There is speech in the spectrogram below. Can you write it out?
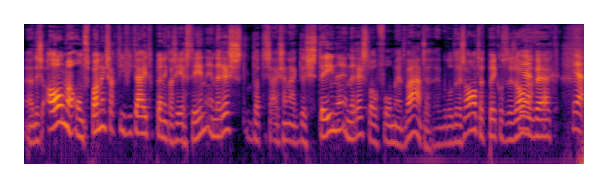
Eh, dus al mijn ontspanningsactiviteiten plan ik als eerste in. En de rest, dat is, zijn eigenlijk de stenen. En de rest loopt vol met water. Ik bedoel, er is altijd prikkels, er is altijd werk. ja.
